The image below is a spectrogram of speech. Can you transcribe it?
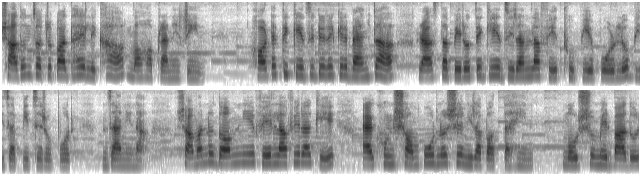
সাধন চট্টোপাধ্যায়ের লেখা মহাপ্রাণের ঋণ। হঠাৎই কেজি ডেরেকের ব্যাংকটা রাস্তা পেরোতে গিয়ে জিরান লাফে থুপিয়ে পড়ল ভিজা পিচের ওপর। জানি না, সামান্য দম নিয়ে ফের লাফে রাখে এখন সম্পূর্ণ সে নিরাপত্তাহীন। মরশুমের বাদল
